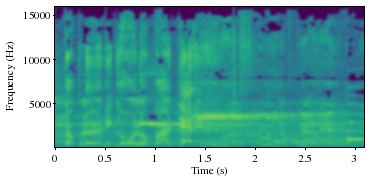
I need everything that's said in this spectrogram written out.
tudtok lőni gólokat, gyerünk!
